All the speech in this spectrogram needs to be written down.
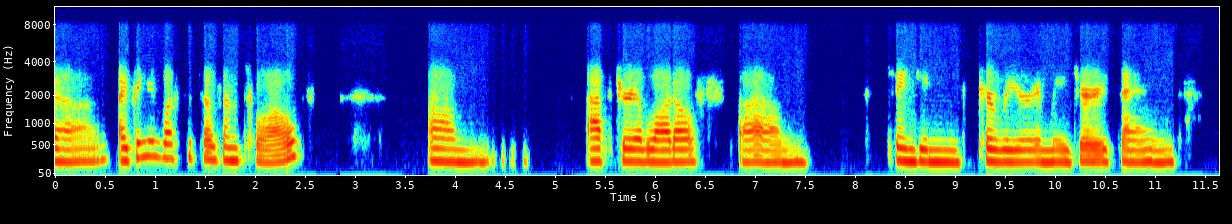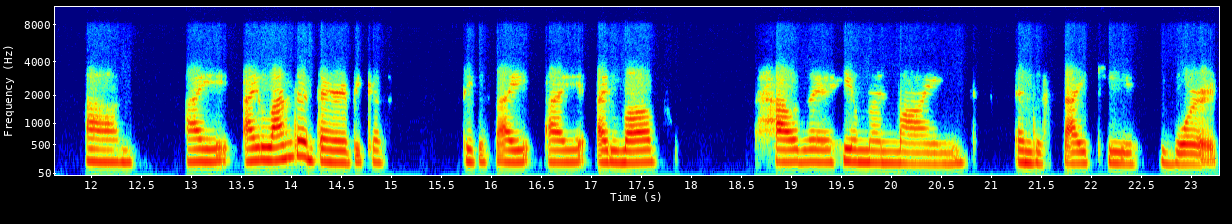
uh, I think it was 2012 um, after a lot of um, changing career and majors and um, I I landed there because because I I I love how the human mind and the psyche work.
